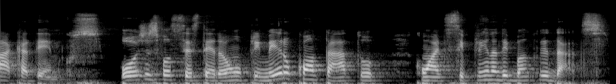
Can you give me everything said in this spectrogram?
Olá, acadêmicos! Hoje vocês terão o primeiro contato com a disciplina de banco de dados.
